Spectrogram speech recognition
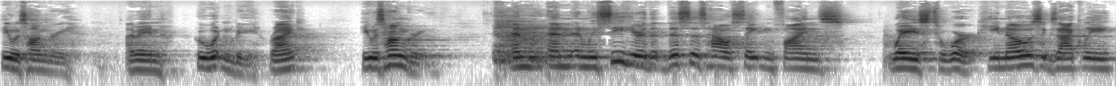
He was hungry. I mean, who wouldn't be, right? He was hungry. And, and, and we see here that this is how Satan finds ways to work. He knows exactly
